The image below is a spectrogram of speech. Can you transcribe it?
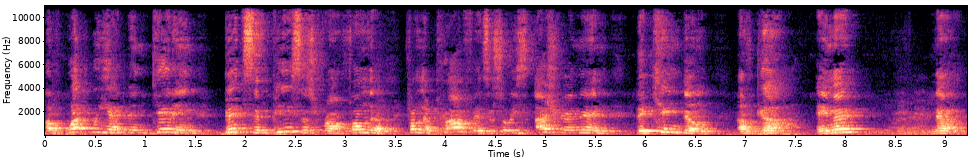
of what we have been getting bits and pieces from, from the, from the prophets. And so he's ushering in the kingdom of God. Amen? Now,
